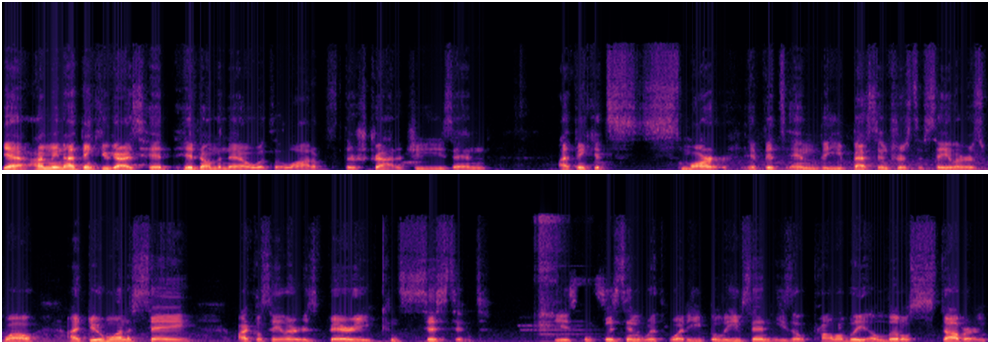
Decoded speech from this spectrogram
Yeah, I mean, I think you guys hit hit on the nail with a lot of their strategies, and I think it's smart if it's in the best interest of Saylor as well. I do want to say Michael Saylor is very consistent he is consistent with what he believes in. He's a, probably a little stubborn,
